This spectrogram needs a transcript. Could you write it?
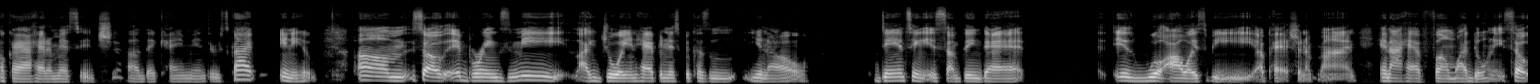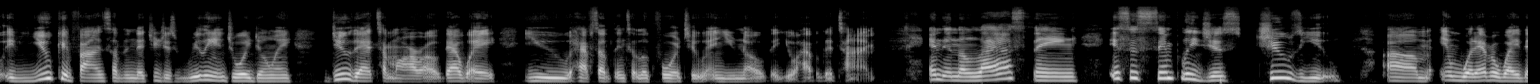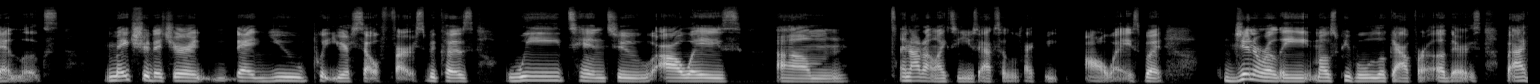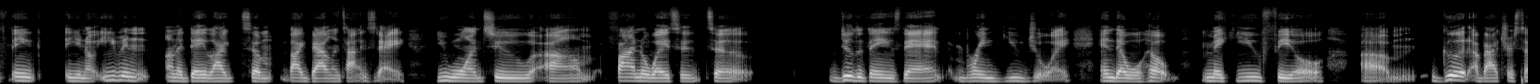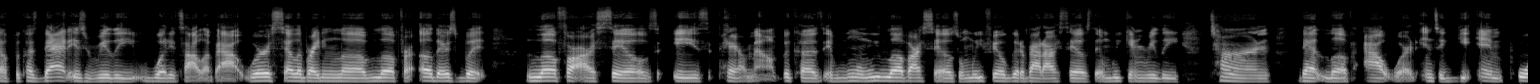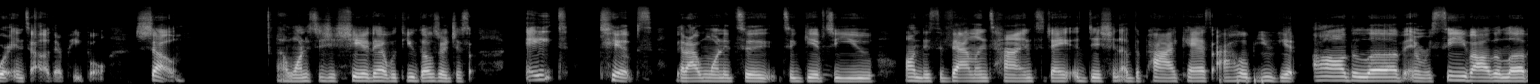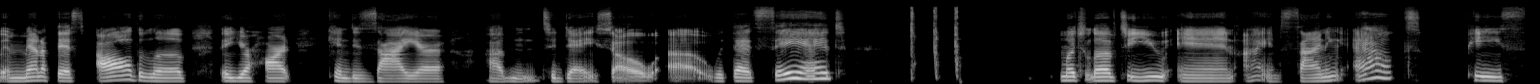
Okay, I had a message uh, that came in through Skype. Anywho, um, so it brings me like joy and happiness because you know, dancing is something that it will always be a passion of mine and I have fun while doing it. So if you can find something that you just really enjoy doing, do that tomorrow. That way you have something to look forward to and you know that you'll have a good time. And then the last thing is to simply just choose you um, in whatever way that looks. Make sure that you're that you put yourself first because we tend to always um, and I don't like to use absolute like we always, but generally most people look out for others. But I think you know even on a day like some like Valentine's Day, you want to um, find a way to to do the things that bring you joy and that will help make you feel um, good about yourself because that is really what it's all about. We're celebrating love, love for others, but love for ourselves is paramount because if when we love ourselves, when we feel good about ourselves, then we can really turn that love outward into get and pour into other people. So I wanted to just share that with you. Those are just eight tips that I wanted to to give to you on this Valentine's Day edition of the podcast. I hope you get all the love and receive all the love and manifest all the love that your heart can desire um, today. So, uh, with that said, much love to you, and I am signing out. Peace.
